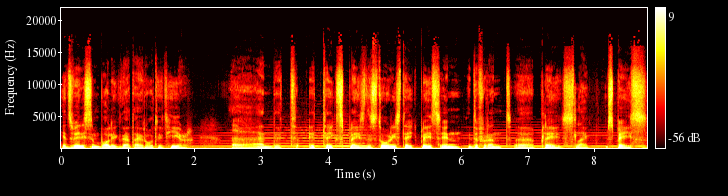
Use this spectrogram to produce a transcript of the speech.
it's very symbolic that I wrote it here, uh, and it it takes place. The stories take place in different uh, place, like space,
